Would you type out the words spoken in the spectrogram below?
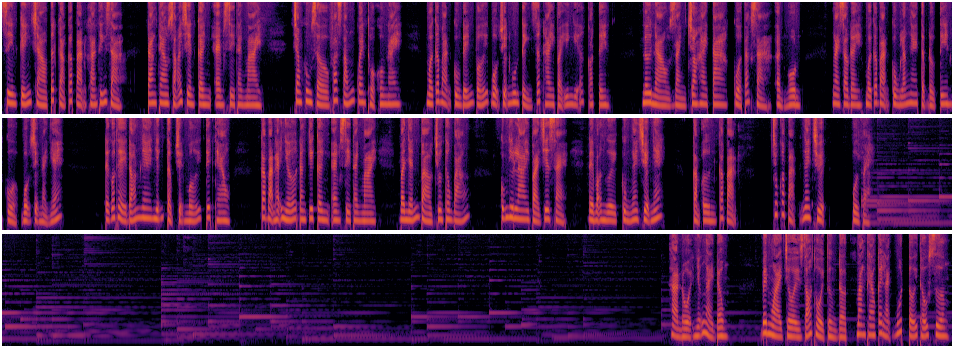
Xin kính chào tất cả các bạn khán thính giả đang theo dõi trên kênh MC Thanh Mai. Trong khung giờ phát sóng quen thuộc hôm nay, mời các bạn cùng đến với bộ truyện ngôn tình rất hay và ý nghĩa có tên Nơi nào dành cho hai ta của tác giả ẩn ngôn. Ngay sau đây mời các bạn cùng lắng nghe tập đầu tiên của bộ truyện này nhé. Để có thể đón nghe những tập truyện mới tiếp theo, các bạn hãy nhớ đăng ký kênh MC Thanh Mai và nhấn vào chuông thông báo cũng như like và chia sẻ để mọi người cùng nghe chuyện nhé. Cảm ơn các bạn. Chúc các bạn nghe chuyện vui vẻ. Hà Nội những ngày đông. Bên ngoài trời gió thổi từng đợt mang theo cái lạnh buốt tới thấu xương.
